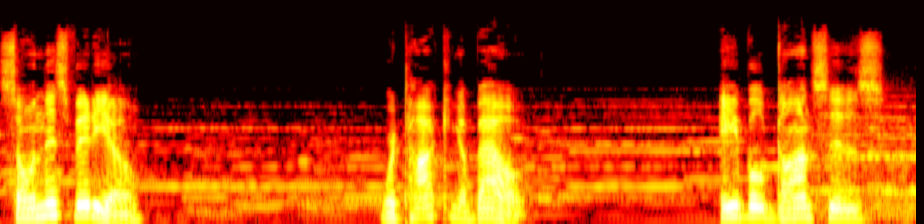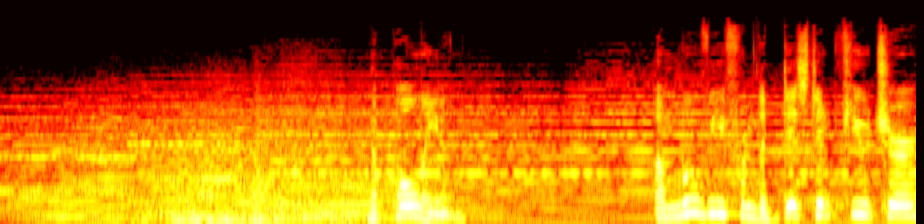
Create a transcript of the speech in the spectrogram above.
So in this video, we're talking about Abel Gance's Napoleon, a movie from the distant future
